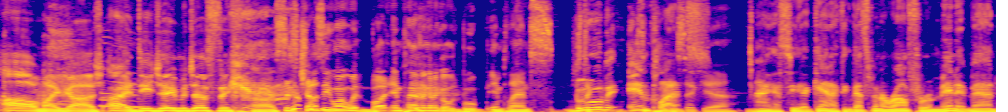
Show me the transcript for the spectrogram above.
oh my gosh! All right, DJ Majestic. Uh, since Chelsea went with butt implants, I'm gonna go with boob implants. Boob Just a- implants. Classic, yeah. Ah, yeah, see, again, I think that's been around for a minute, man.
